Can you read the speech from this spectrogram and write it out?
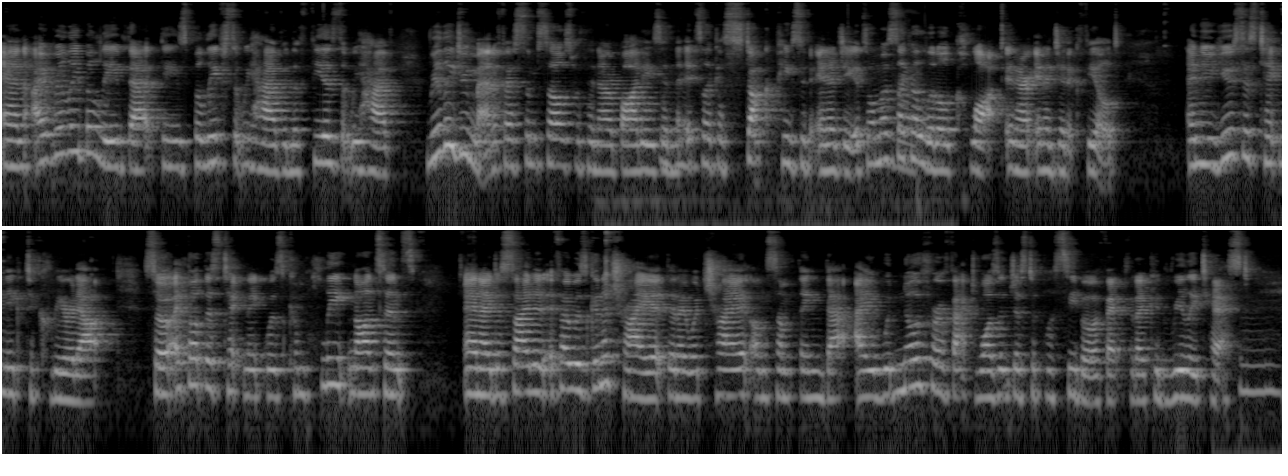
And I really believe that these beliefs that we have and the fears that we have really do manifest themselves within our bodies, and mm-hmm. it's like a stuck piece of energy. It's almost like a little clot in our energetic field and you use this technique to clear it out. So I thought this technique was complete nonsense. And I decided if I was going to try it, that I would try it on something that I would know for a fact wasn't just a placebo effect that I could really test. Mm.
